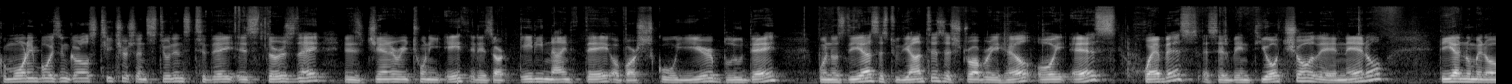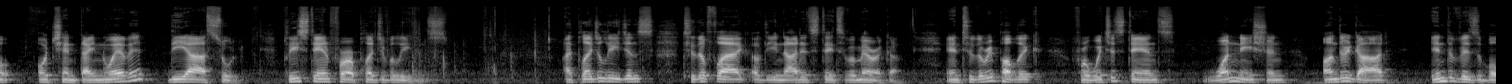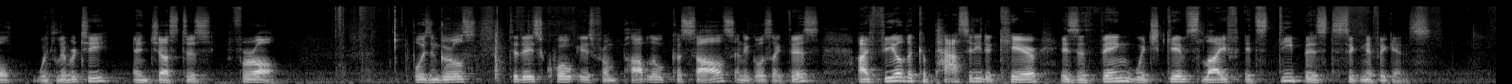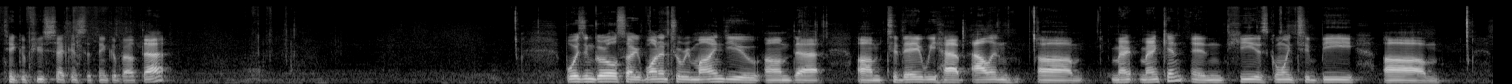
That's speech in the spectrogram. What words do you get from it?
Good morning, boys and girls, teachers and students. Today is Thursday. It is January 28th. It is our 89th day of our school year, Blue Day. Buenos días, estudiantes de Strawberry Hill. Hoy es jueves, es el 28 de enero, día número 89, día azul. Please stand for our Pledge of Allegiance. I pledge allegiance to the flag of the United States of America and to the republic for which it stands, one nation, under God, indivisible, with liberty and justice for all. Boys and girls, today's quote is from Pablo Casals, and it goes like this I feel the capacity to care is a thing which gives life its deepest significance. Take a few seconds to think about that. Boys and girls, I wanted to remind you um, that um, today we have Alan um, Menken, and he is going to be um,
